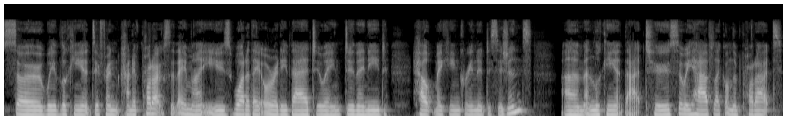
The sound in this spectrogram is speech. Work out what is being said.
So we're looking at different kind of products that they might use. What are they already there doing? Do they need help making greener decisions? Um, and looking at that too. So we have like on the product,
